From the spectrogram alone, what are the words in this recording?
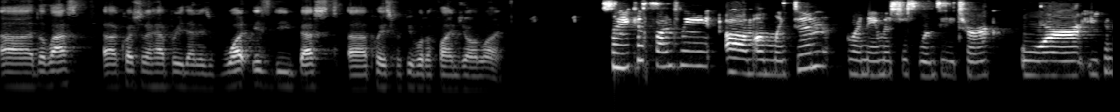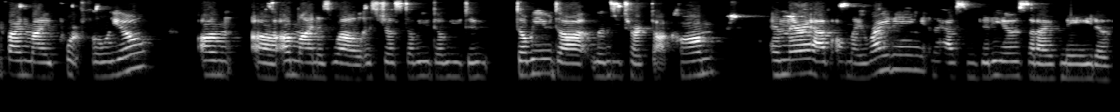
Uh, the last uh, question I have for you then is, what is the best uh, place for people to find you online? So you can find me um, on LinkedIn. My name is just Lindsey Turk, or you can find my portfolio on uh, online as well. It's just www.lindseyturk.com, and there I have all my writing and I have some videos that I've made of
